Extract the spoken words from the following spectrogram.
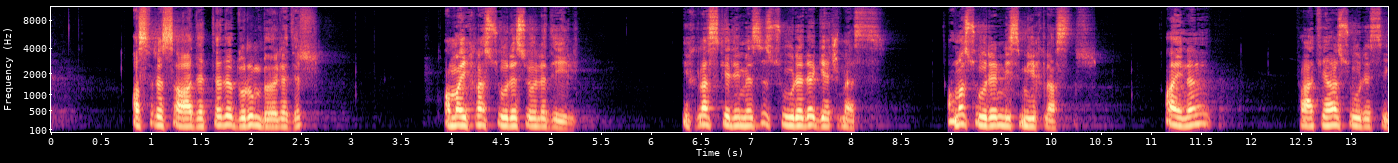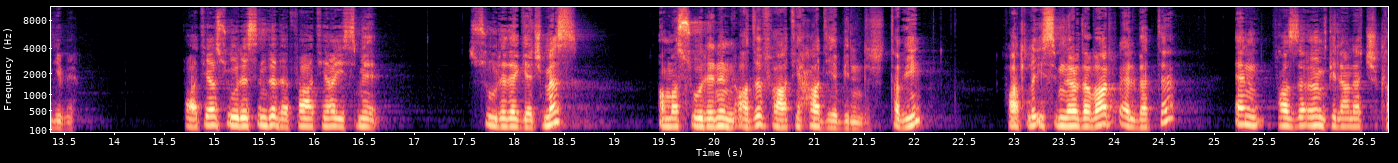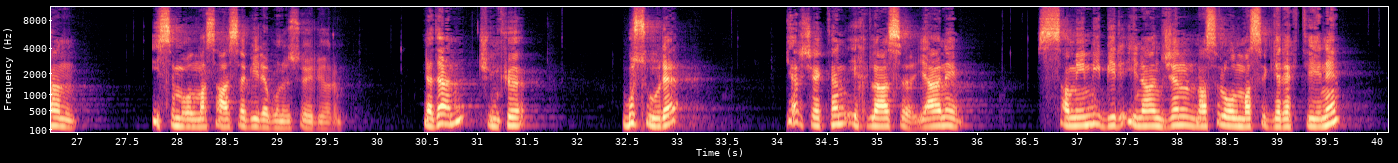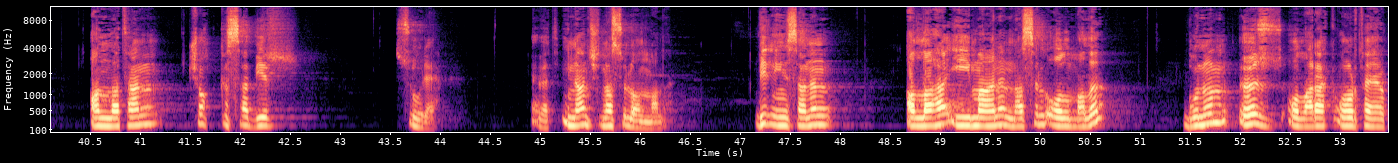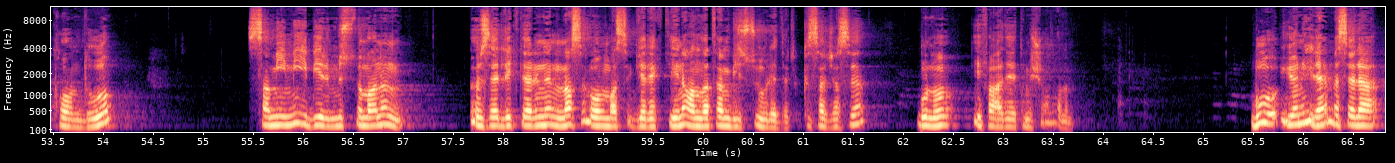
Asr-ı saadette de durum böyledir. Ama İhlas suresi öyle değil. İhlas kelimesi surede geçmez. Ama surenin ismi İhlas'tır. Aynen Fatiha suresi gibi. Fatiha suresinde de Fatiha ismi surede geçmez. Ama surenin adı Fatiha diye bilinir. Tabii farklı isimler de var elbette. En fazla ön plana çıkan isim olması hasebiyle bunu söylüyorum. Neden? Çünkü bu sure gerçekten ihlası yani samimi bir inancın nasıl olması gerektiğini anlatan çok kısa bir sure. Evet, inanç nasıl olmalı? Bir insanın Allah'a imanı nasıl olmalı? Bunun öz olarak ortaya konduğu, samimi bir Müslümanın özelliklerinin nasıl olması gerektiğini anlatan bir suredir. Kısacası bunu ifade etmiş olalım. Bu yönüyle mesela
